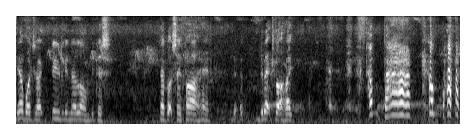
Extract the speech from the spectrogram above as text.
The other ones are like doodling along because they've got so far ahead. The, the next lot are like, come back, come back.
